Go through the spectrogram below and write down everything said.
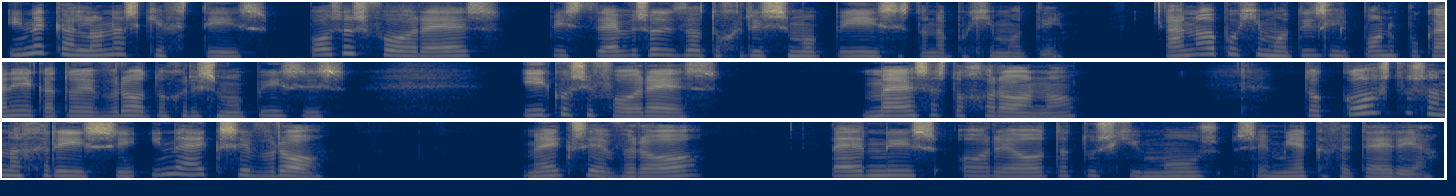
Είναι καλό να σκεφτείς πόσες φορές πιστεύεις ότι θα το χρησιμοποιήσεις τον αποχημωτή. Αν ο αποχημωτής λοιπόν που κάνει 100 ευρώ τον χρησιμοποιήσεις 20 φορές μέσα στο χρόνο, το κόστος αναχρήση είναι 6 ευρώ. Με 6 ευρώ παίρνεις ωραιότατους χυμούς σε μια καφετέρια.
